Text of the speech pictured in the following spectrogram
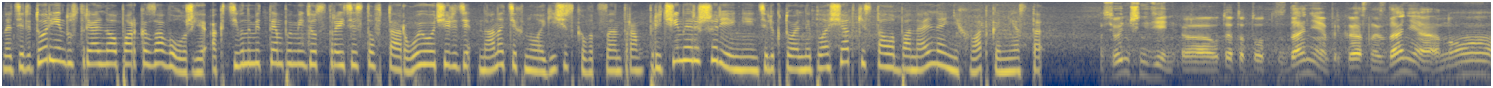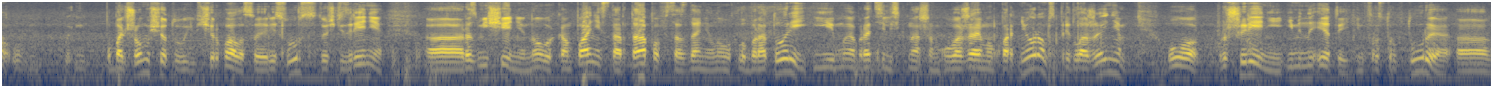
На территории индустриального парка Заволжье активными темпами идет строительство второй очереди нанотехнологического центра. Причиной расширения интеллектуальной площадки стала банальная нехватка места. На сегодняшний день э, вот это вот здание, прекрасное здание, оно по большому счету исчерпало свои ресурсы с точки зрения э, размещения новых компаний, стартапов, создания новых лабораторий. И мы обратились к нашим уважаемым партнерам с предложением о расширении именно этой инфраструктуры, э,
